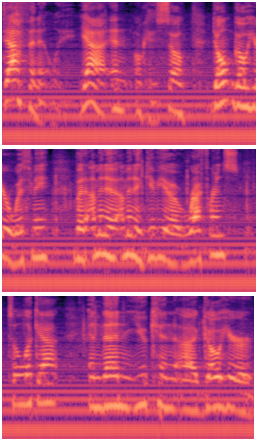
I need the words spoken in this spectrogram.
definitely yeah, and okay, so don't go here with me, but I'm gonna I'm gonna give you a reference to look at, and then you can uh, go here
